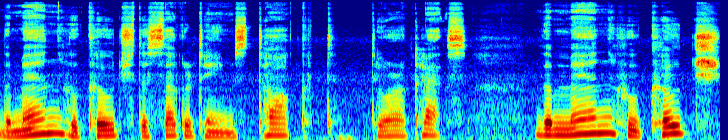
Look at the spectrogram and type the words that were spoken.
，The man who coached the soccer teams talked to our class. The man who coach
